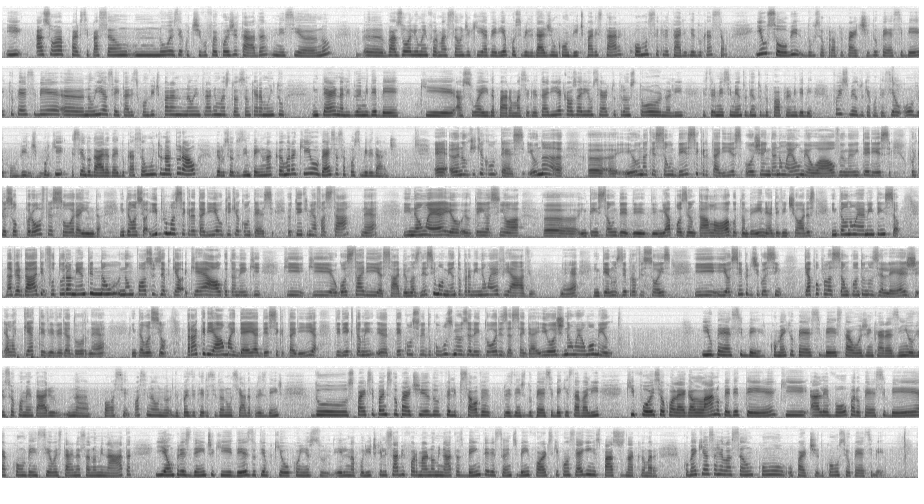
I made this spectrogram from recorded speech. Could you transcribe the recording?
E a sua participação no executivo foi cogitada nesse ano uh, vazou ali uma informação de que haveria possibilidade de um convite para estar como secretária de Educação. E eu soube do seu próprio partido, o PSB, que o PSB uh, não ia aceitar esse convite para não entrar em uma situação que era muito interna ali do MDB, que a sua ida para uma secretaria causaria um certo transtorno ali, estremecimento dentro do próprio MDB. Foi isso mesmo que aconteceu? Houve o convite? Uhum. Porque, sendo da área da educação, muito natural, pelo seu desempenho na Câmara, que houvesse essa possibilidade. É, Ana, o que, que acontece? Eu na, uh, eu, na questão de secretarias, hoje ainda não é o meu alvo e o meu interesse, porque eu sou professora ainda. Então, assim, ó, ir para uma secretaria, o que, que acontece? Eu tenho que me afastar, né? E não é, eu, eu tenho, assim, ó, Uh, intenção de, de, de, me aposentar logo também, né, de 20 horas, então não é a minha intenção. Na verdade, futuramente não, não posso dizer, porque é, que é algo também que, que, que eu gostaria, sabe? Mas nesse momento, para mim, não é viável né? Em termos de profissões. E, e eu sempre digo assim, que a população, quando nos elege, ela quer ter vereador, né? Então, assim, para criar uma ideia de secretaria, teria que também eh, ter construído com os meus eleitores essa ideia. E hoje não é o momento. E o PSB? Como é que o PSB está hoje em Carazinho? Eu vi o seu comentário na posse, posse não, no, depois de ter sido anunciada presidente, dos participantes do partido, Felipe Salve, presidente do PSB que estava ali, que foi seu colega lá no PDT, que a levou para o PSB, a convenceu a estar nessa nominata, e é um presidente que, desde o tempo que eu conheço ele na política, ele sabe formar nominatas bem interessantes, bem fortes, que conseguem espaços na Câmara. Como é que é essa relação com o, o partido, com o seu PSB?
